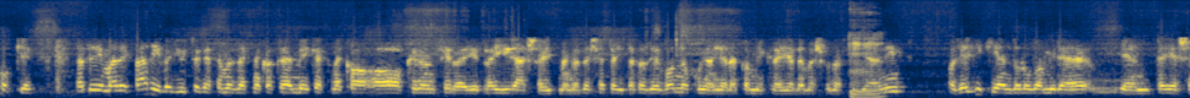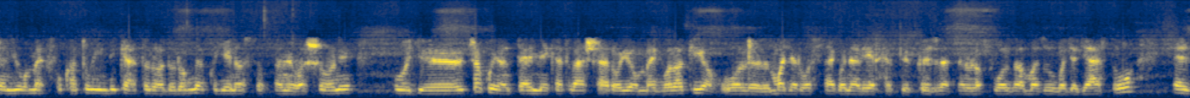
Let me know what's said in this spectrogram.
Oké. Okay. Hát én már egy pár éve gyűjtögetem ezeknek a termékeknek a, a különféle leírásait, meg az eseteit, tehát azért vannak olyan jelek, amikre érdemes odafigyelni. Uh-huh. Az egyik ilyen dolog, amire ilyen teljesen jól megfogható indikátor a dolognak, hogy én azt szoktam javasolni, hogy csak olyan terméket vásároljon meg valaki, ahol Magyarországon elérhető közvetlenül a forgalmazó vagy a gyártó. Ez,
